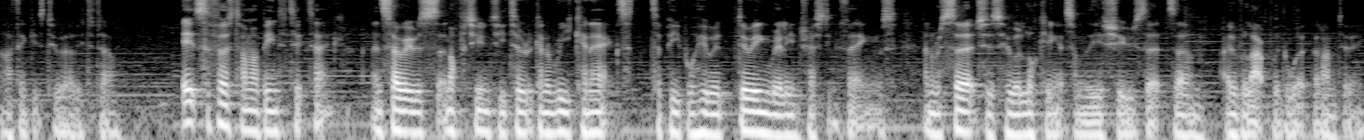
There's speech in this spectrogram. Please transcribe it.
I think it's too early to tell. It's the first time I've been to TICTeC and so it was an opportunity to kind of reconnect to people who are doing really interesting things and researchers who are looking at some of the issues that um, overlap with the work that I'm doing.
